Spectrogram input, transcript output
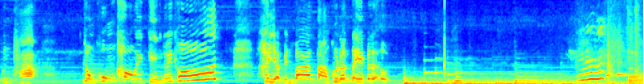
คุณพระ จงคุ้มครองไอ้กิ่งด้วยเถิดให้อย่าเป็นบ้าตามคุณรตตีไปเลย เ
